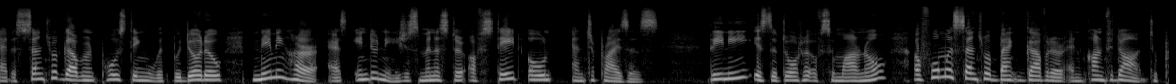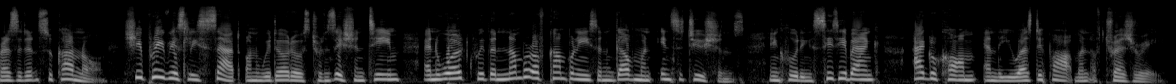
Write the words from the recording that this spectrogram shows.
at a central government posting with Widodo, naming her as Indonesia's Minister of State-Owned Enterprises. Rini is the daughter of Soemarno, a former central bank governor and confidant to President Sukarno. She previously sat on Widodo's transition team and worked with a number of companies and government institutions, including Citibank, Agricom, and the U.S. Department of Treasury.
